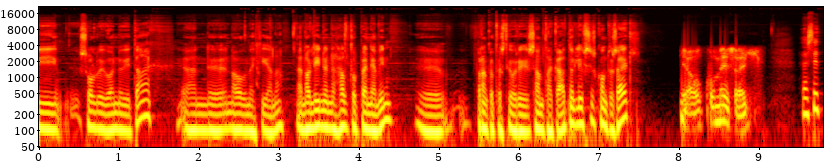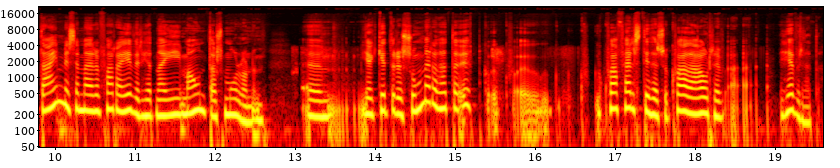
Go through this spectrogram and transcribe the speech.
í Solveig önnu í dag en e, náðum ekki í hana. En á línun er Haldur Benjamin, e, frangatastjóri samtaka Adnurlífsins, kom til sæl. Já, komið sæl. Þessi dæmi sem er að fara yfir hérna í mándagsmólunum, um, já, getur þau summerað þetta upp? Hvað fælst í þessu? Hvaða áhrif hefur þetta?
